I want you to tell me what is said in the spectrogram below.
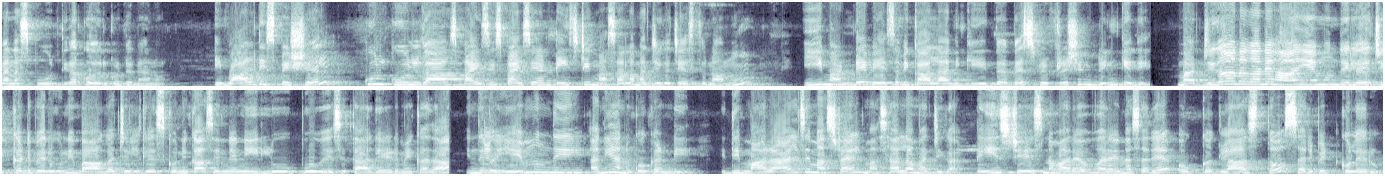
మనస్ఫూర్తిగా కోరుకుంటున్నాను. ఇవాల్టి స్పెషల్ కూల్ కూల్గా spicy spicy and tasty masala మజ్జిగ చేస్తున్నాము. ఈ మండే వేసవి కాలానికి ద బెస్ట్ రిఫ్రెషింగ్ డ్రింక్ ఇది. మజ్జిగ అనగానే హా ఏముందిలే చిక్కటి పెరుగుని బాగా చిలికేసుకొని కాసిన నీళ్ళు ఉప్పు వేసి తాగేయడమే కదా. ఇందులో ఏముంది అని అనుకోకండి. ఇది మా రాయలసీమ స్టైల్ మసాలా మజ్జిగ. టేస్ట్ చేసిన వారెవరైనా సరే ఒక్క గ్లాస్తో సరిపెట్టుకోలేరు.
